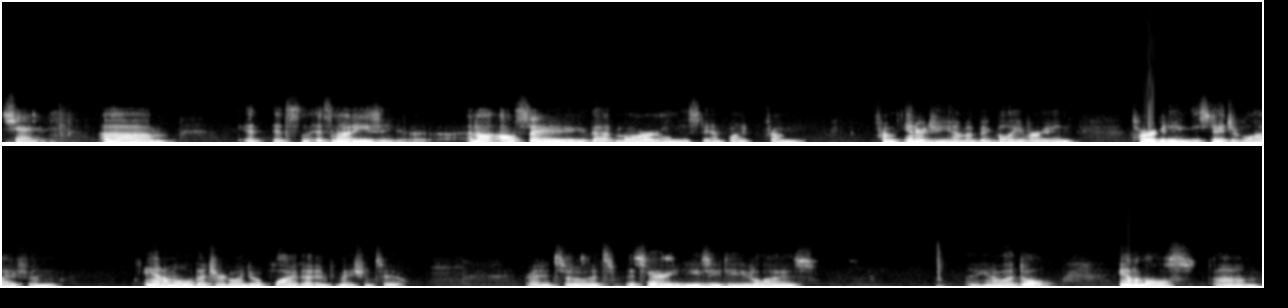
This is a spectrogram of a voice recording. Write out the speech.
Sure. Um, it, it's it's not easy, and I'll, I'll say that more on the standpoint from from energy. I'm a big believer in targeting the stage of life and animal that you're going to apply that information to. Right. So it's it's sure. very easy to utilize you know adult animals um,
